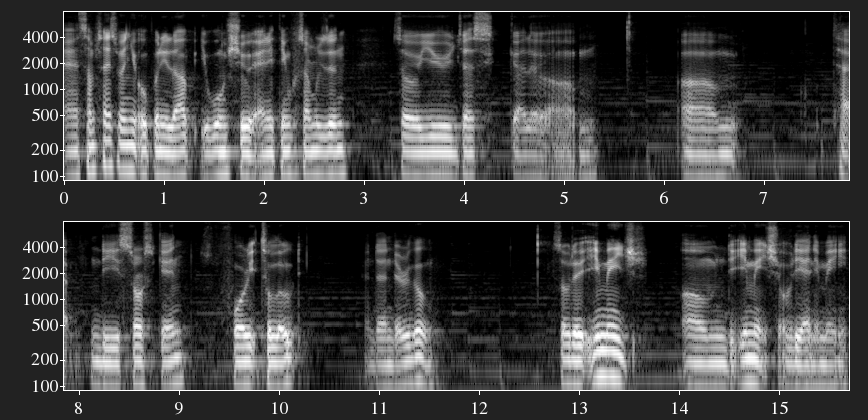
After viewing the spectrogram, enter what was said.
and sometimes when you open it up it won't show anything for some reason. So you just gotta um, um, tap the source again for it to load. And then there you go. So the image um, the image of the anime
